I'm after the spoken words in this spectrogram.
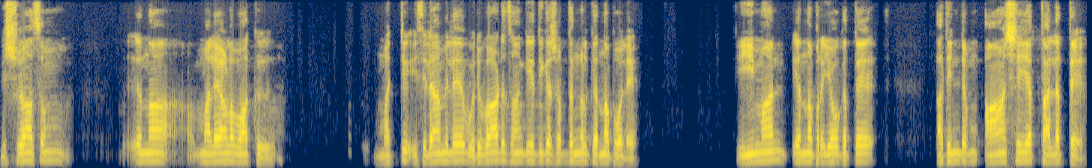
വിശ്വാസം എന്ന മലയാള വാക്ക് മറ്റ് ഇസ്ലാമിലെ ഒരുപാട് സാങ്കേതിക ശബ്ദങ്ങൾക്ക് എന്ന പോലെ ഈമാൻ എന്ന പ്രയോഗത്തെ അതിന്റെ ആശയ തലത്തെ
